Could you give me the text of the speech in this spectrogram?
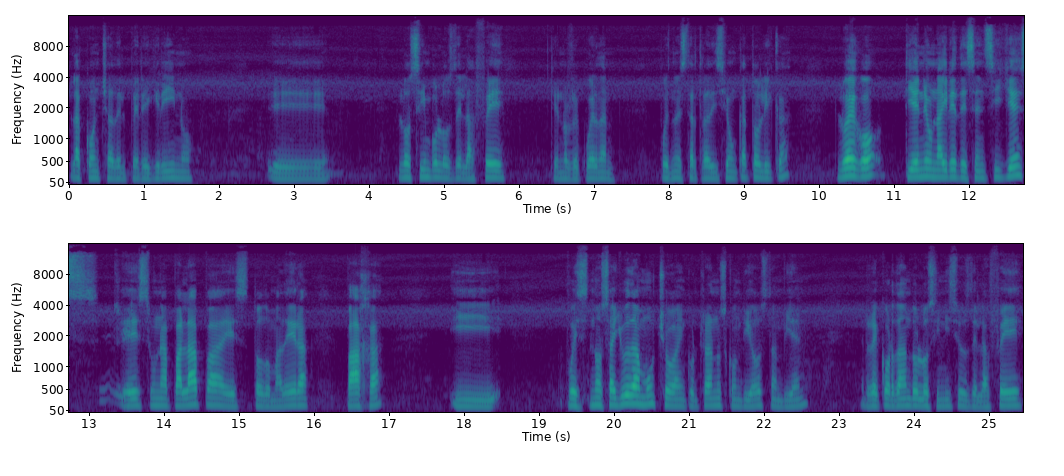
la concha del peregrino, eh, los símbolos de la fe que nos recuerdan pues nuestra tradición católica. Luego tiene un aire de sencillez, es una palapa, es todo madera, paja y pues nos ayuda mucho a encontrarnos con Dios también, recordando los inicios de la fe,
